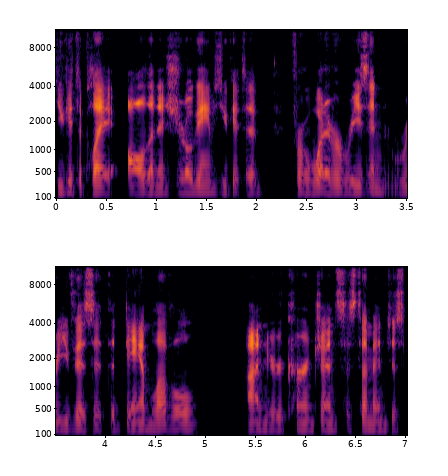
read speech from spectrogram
You get to play all the Ninja Turtle games. You get to, for whatever reason, revisit the dam level on your current gen system and just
